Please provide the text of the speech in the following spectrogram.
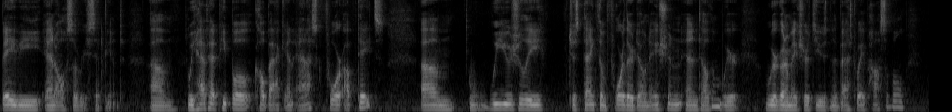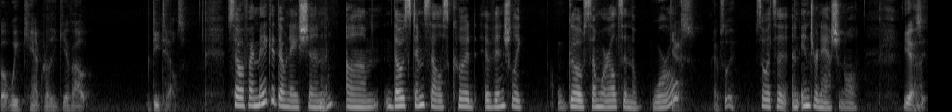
baby, and also recipient. Um, we have had people call back and ask for updates. Um, we usually just thank them for their donation and tell them we're we're going to make sure it's used in the best way possible, but we can't really give out details. So if I make a donation, um, those stem cells could eventually go somewhere else in the world. Yes, absolutely. So it's a, an international. Yes, it,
